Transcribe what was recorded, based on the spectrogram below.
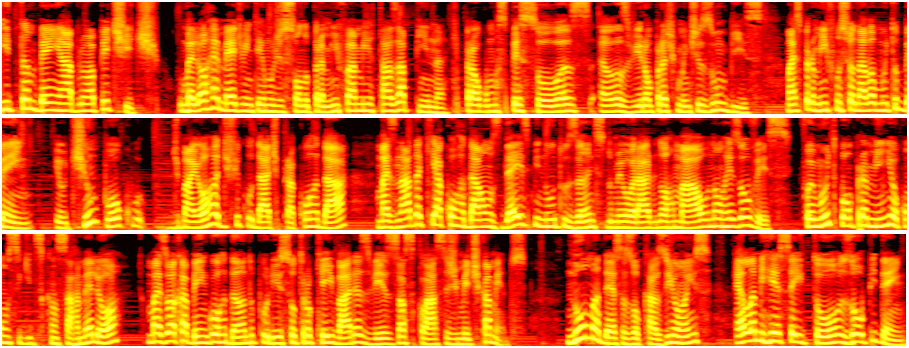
e também abre um apetite. O melhor remédio em termos de sono para mim foi a mirtazapina, que para algumas pessoas elas viram praticamente zumbis, mas para mim funcionava muito bem. Eu tinha um pouco de maior dificuldade para acordar, mas nada que acordar uns 10 minutos antes do meu horário normal não resolvesse. Foi muito bom para mim, eu consegui descansar melhor, mas eu acabei engordando, por isso eu troquei várias vezes as classes de medicamentos. Numa dessas ocasiões, ela me receitou Zolpidem,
